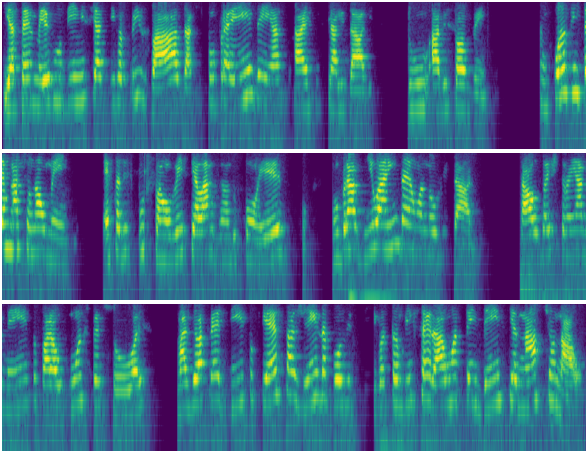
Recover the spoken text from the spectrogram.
e até mesmo de iniciativa privada que compreendem a, a essencialidade do absolvente. Enquanto internacionalmente essa discussão vem se alargando com êxito, no Brasil ainda é uma novidade, causa estranhamento para algumas pessoas, mas eu acredito que essa agenda positiva também será uma tendência nacional.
